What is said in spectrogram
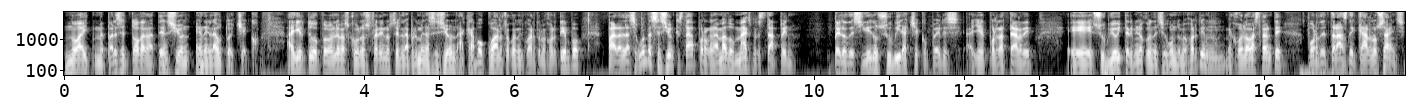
no hay, me parece, toda la atención en el auto de Checo. Ayer tuvo problemas con los frenos en la primera sesión, acabó cuarto con el cuarto mejor tiempo. Para la segunda sesión que estaba programado Max Verstappen, pero decidieron subir a Checo Pérez ayer por la tarde eh, subió y terminó con el segundo mejor tiempo. Mejoró bastante por detrás de Carlos Sainz.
